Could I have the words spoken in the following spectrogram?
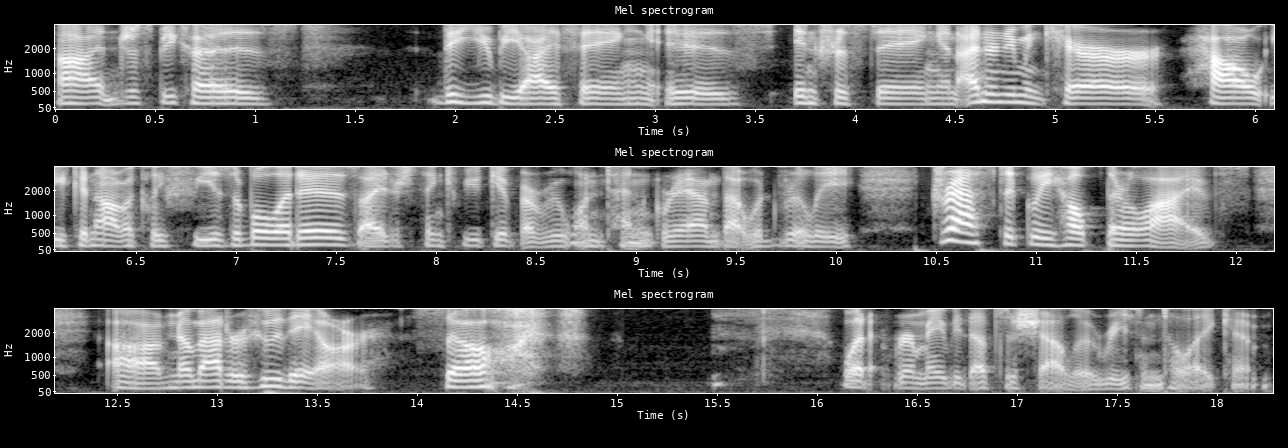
uh, just because the UBI thing is interesting, and I don't even care how economically feasible it is. I just think if you give everyone 10 grand, that would really drastically help their lives, uh, no matter who they are. So, whatever, maybe that's a shallow reason to like him.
